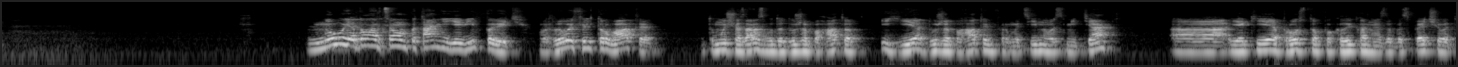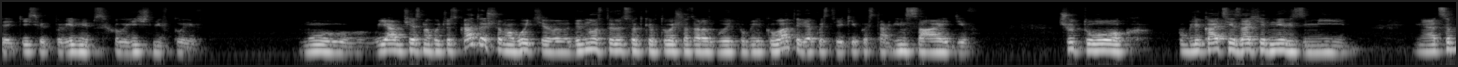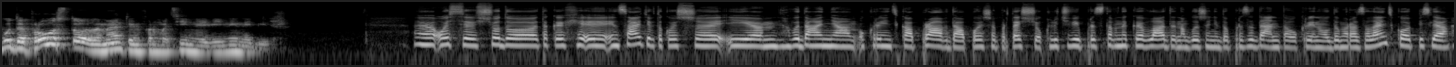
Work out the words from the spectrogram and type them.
Ну, я думаю, в цьому питанні є відповідь. Важливо фільтрувати, тому що зараз буде дуже багато і є дуже багато інформаційного сміття, яке просто покликане забезпечувати якийсь відповідний психологічний вплив. Тому я вам чесно хочу сказати, що, мабуть, 90% того, що зараз будуть публікувати в якості якихось там інсайдів, чуток, публікацій західних ЗМІ, е, це буде просто елементи інформаційної війни, не більше. Е, Ось е, щодо таких е, інсайтів, також і видання Українська Правда пише про те, що ключові представники влади, наближені до президента України Володимира Зеленського, після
